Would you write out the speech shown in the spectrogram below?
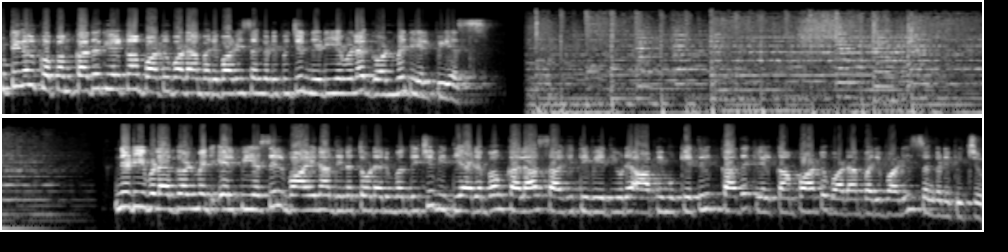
കുട്ടികൾക്കൊപ്പം കഥ കേൾക്കാൻ പാട്ടുപാടാൻ പരിപാടി സംഘടിപ്പിച്ച് Nediyavila government L P Nediyavila government L P എസിൽ വായനാ ദിനത്തോടനുബന്ധിച്ച് വിദ്യാരംഭം കലാ സാഹിത്യവേദിയുടെ ആഭിമുഖ്യത്തിൽ കഥ കേൾക്കാം പാട്ടുപാടാൻ പരിപാടി സംഘടിപ്പിച്ചു.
